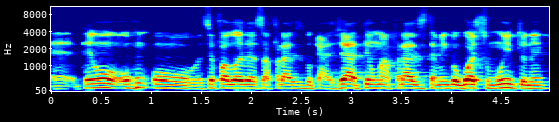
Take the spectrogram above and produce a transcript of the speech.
É, tem um, um, um, você falou dessa frase do Cajá, tem uma frase também que eu gosto muito, né?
